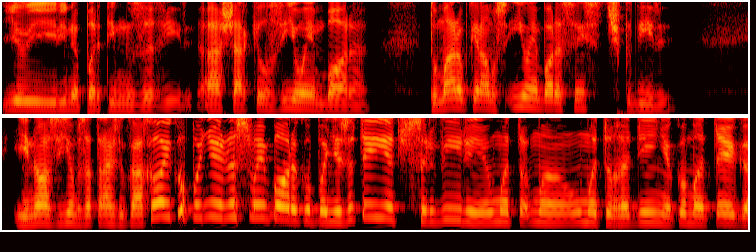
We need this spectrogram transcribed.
E eu e a Irina partimos-nos a rir, a achar que eles iam embora, tomaram o pequeno almoço, iam embora sem se despedir e nós íamos atrás do carro. Oi, companheiro, não se vai embora, companheiros. Até ia-te servir uma, uma, uma torradinha com manteiga.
